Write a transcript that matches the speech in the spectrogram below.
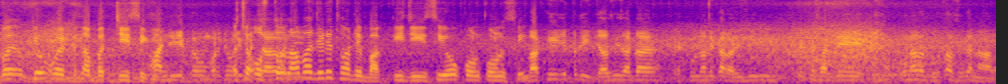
ਬ- ਕਿਉਂ ਉਹ ਇੱਕ ਤਾਂ ਬੱਚੀ ਸੀਗੀ। ਹਾਂਜੀ ਇੱਕ ਉਮਰ ਛੋਟੀ ਅੱਛਾ ਉਸ ਬੱਚਾ, ਤੋਂ ਹਾਂਜੀ। ਇਲਾਵਾ ਜਿਹੜੇ ਤੁਹਾਡੇ ਬਾਕੀ ਜੀ ਸੀ ਉਹ ਕੌਣ ਕੌਣ ਸੀ? ਬਾਕੀ ਜੇ ਭਤੀਜਾ ਸੀ ਸਾਡਾ ਇੱਕ ਉਹਨਾਂ ਦੇ ਘਰ ਵਾਲੀ ਸੀ ਇੱਕ ਸਾਡੇ ਉਹਨਾਂ ਦਾ ਦੋਤਾ ਸੀਗਾ ਨਾਲ।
